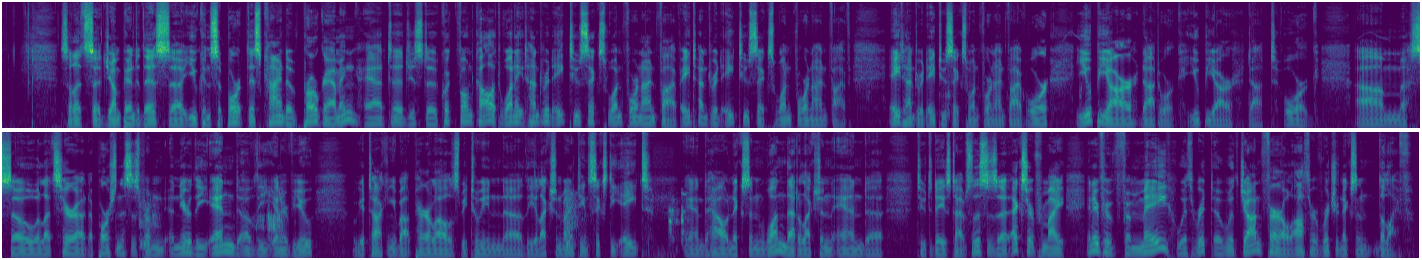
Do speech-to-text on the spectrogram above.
So let's uh, jump into this. Uh, you can support this kind of programming at uh, just a quick phone call at 1 800 826 1495. 800 826 1495. 800 826 1495 or upr.org. upr.org. Um, so let's hear a, a, portion. This is from near the end of the interview. We get talking about parallels between uh, the election of 1968 and how Nixon won that election and uh, to today's time. So this is an excerpt from my interview from May with uh, with John Farrell, author of Richard Nixon: The Life.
